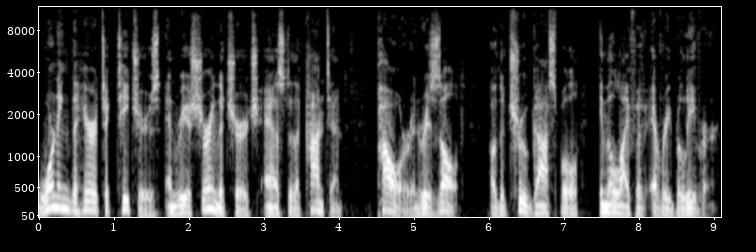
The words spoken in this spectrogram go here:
warning the heretic teachers and reassuring the church as to the content, power, and result of the true gospel in the life of every believer.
